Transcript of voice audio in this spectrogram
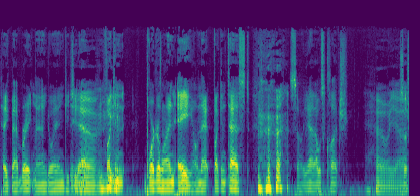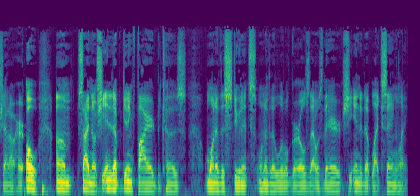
take that break, man. Go ahead and get you Yeah. that fucking borderline A on that fucking test. so yeah, that was clutch. Hell yeah. So shout out her. Oh, um, side note, she ended up getting fired because one of the students, one of the little girls that was there, she ended up like saying like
